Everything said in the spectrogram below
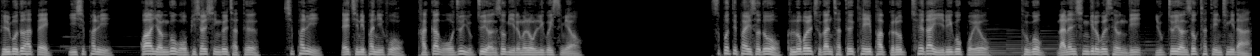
빌보드 핫백 28위과 영국 오피셜 싱글 차트 18위에 진입한 이후 각각 5주 6주 연속 이름을 올리고 있으며 스포티파이에서도 글로벌 주간 차트 K-팝 그룹 최다 1위 곡 보유 두 곡라는 신기록을 세운 뒤 6주 연속 차트 인충이다.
